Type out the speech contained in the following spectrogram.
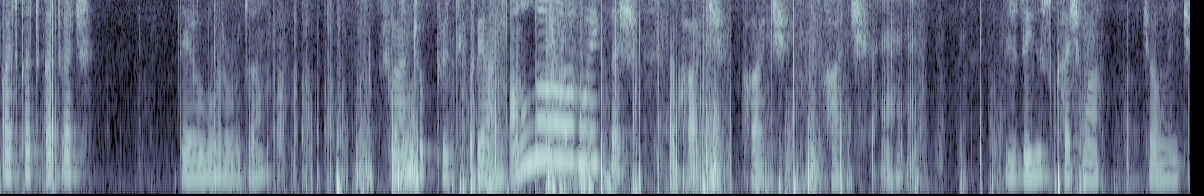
kaç kaç kaç kaç. Daryl var orada. Şu an çok kritik bir an. Allahu Ekber. Kaç kaç kaç. Yüzde yüz kaçma challenge.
